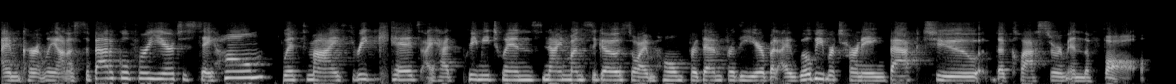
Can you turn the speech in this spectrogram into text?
I'm currently on a sabbatical for a year to stay home with my three kids. I had preemie twins nine months ago, so I'm home for them for the year, but I will be returning back to the classroom in the fall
